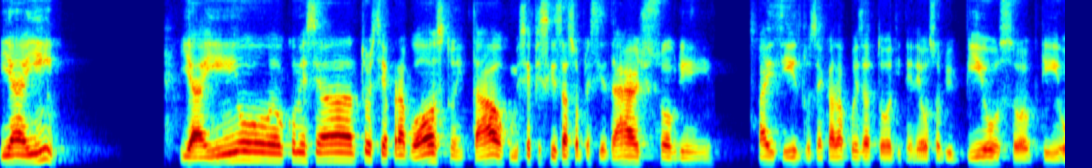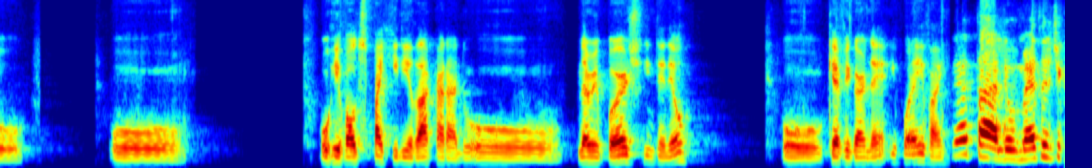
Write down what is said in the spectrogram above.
E aí, e aí eu, comecei a torcer para Boston e tal, comecei a pesquisar sobre a cidade, sobre pais ídolos, aquela coisa toda, entendeu? Sobre Bill, sobre o o o rival do Spike Lee lá, caralho, o Larry Bird, entendeu? O Kevin Garnett e por aí vai. Detalhe, o método de,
